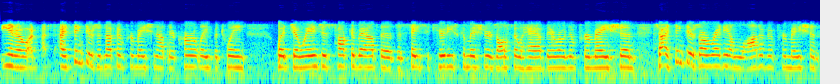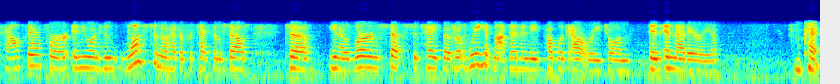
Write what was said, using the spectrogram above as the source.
you know I, I think there's enough information out there currently between what Joanne just talked about. The the state securities commissioners also have their own information. So I think there's already a lot of information out there for anyone who wants to know how to protect themselves to you know learn steps to take. But but we have not done any public outreach on in, in that area. Okay.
